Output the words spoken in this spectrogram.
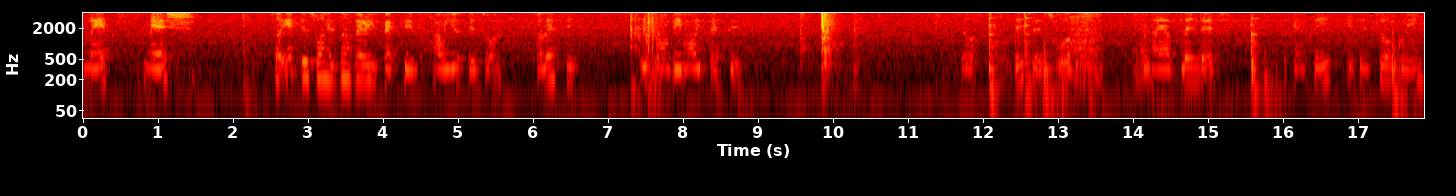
let's mesh. So if this one is not very effective I'll use this one. So let's see which one will be more effective. So this is what I have blended. You can see it is so green.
